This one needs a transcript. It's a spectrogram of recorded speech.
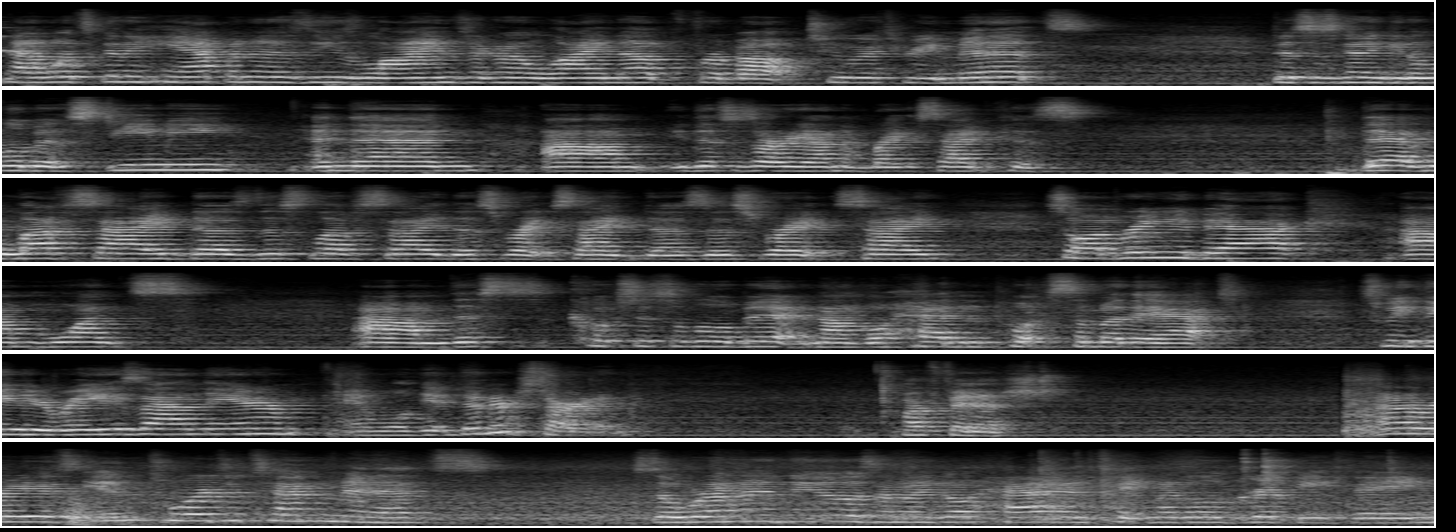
Now what's going to happen is these lines are going to line up for about two or three minutes. This is going to get a little bit steamy and then um, this is already on the right side because that left side does this left side, this right side does this right side. So I'll bring you back um, once um, this cooks just a little bit and I'll go ahead and put some of that Sweet Baby Ray's on there and we'll get dinner started or finished. Alright, it's getting towards the 10 minutes. So what I'm going to do is I'm going to go ahead and take my little grippy thing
